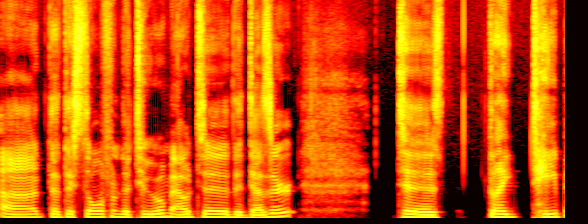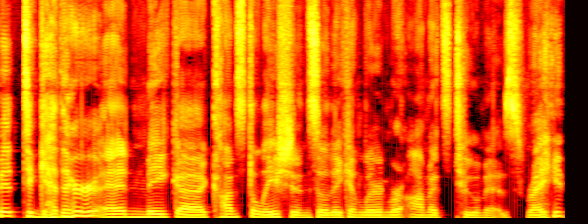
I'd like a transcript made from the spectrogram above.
uh that they stole from the tomb out to the desert to like tape it together and make a constellation so they can learn where Ammit's tomb is, right?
